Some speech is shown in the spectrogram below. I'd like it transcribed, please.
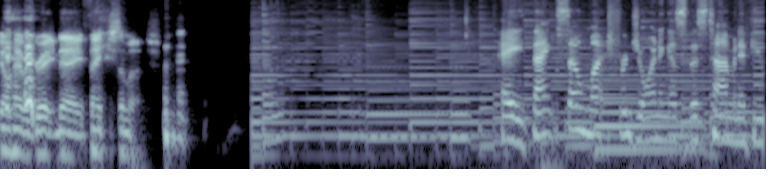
y'all have a great day. Thank you so much. Hey, thanks so much for joining us this time. And if you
